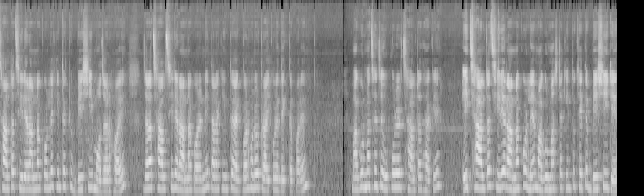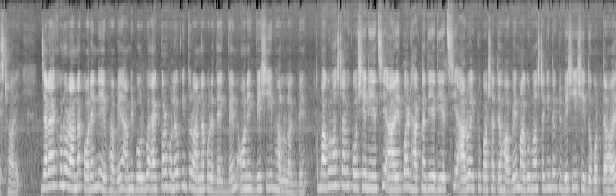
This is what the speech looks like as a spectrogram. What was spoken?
ছালটা ছিলে রান্না করলে কিন্তু একটু বেশি মজার হয়। যারা ছাল ছিলে রান্না করেননি, তারা কিন্তু একবার হলেও ট্রাই করে দেখতে পারেন। মাগুর মাছের যে উপরের ছালটা থাকে, এই ছালটা ছিঁড়ে রান্না করলে মাগুর মাছটা কিন্তু খেতে বেশি টেস্ট হয়। যারা এখনও রান্না করেননি এভাবে, আমি বলব একবার হলেও কিন্তু রান্না করে দেখবেন, অনেক বেশি ভালো লাগবে। তো মাগুর মাছটা আমি কষিয়ে নিয়েছি, আর এরপর ঢাকনা দিয়ে দিয়েছি, আরও একটু কষাতে হবে। মাগুর মাছটা কিন্তু একটু বেশি সিদ্ধ করতে হয়,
